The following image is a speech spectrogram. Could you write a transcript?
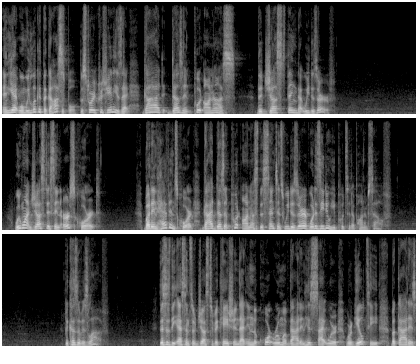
And yet, when we look at the gospel, the story of Christianity is that God doesn't put on us the just thing that we deserve. We want justice in earth's court, but in heaven's court, God doesn't put on us the sentence we deserve. What does He do? He puts it upon Himself because of His love. This is the essence of justification that in the courtroom of God, in His sight, we're, we're guilty, but God is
